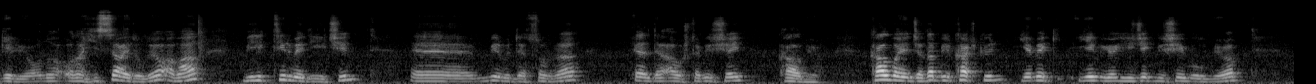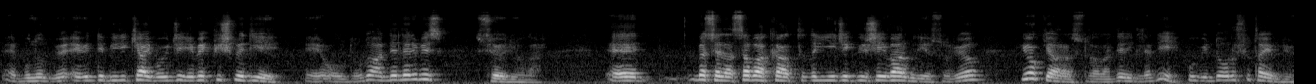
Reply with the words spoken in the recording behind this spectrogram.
geliyor. Ona, ona hisse ayrılıyor ama biriktirmediği için e, bir müddet sonra elde avuçta bir şey kalmıyor. Kalmayınca da birkaç gün yemek yemiyor, yiyecek bir şey bulmuyor, e, bulunmuyor. Evinde bir iki ay boyunca yemek pişmediği e, olduğunu annelerimiz söylüyorlar. E, mesela sabah kalktığında yiyecek bir şey var mı diye soruyor. Yok ya Resulallah dedikler. İyi bugün de oruç tutayım diyor.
